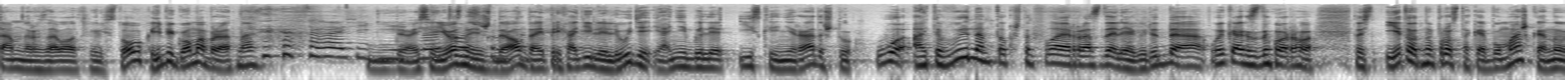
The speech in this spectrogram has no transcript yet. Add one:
там нарисовал этих листовок и бегом обратно. Офигеть. Да, ну, серьезно, и ждал, да, и приходили люди, и они были искренне рады, что, о, а это вы нам только что флайер раздали? Я говорю, да, ой, как здорово. То есть, и это вот, ну, просто такая бумажка, ну, у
